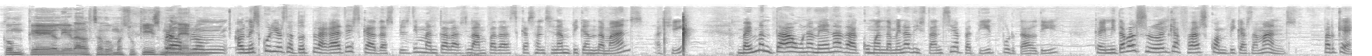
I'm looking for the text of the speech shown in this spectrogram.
Com que li agrada el sadomasoquisme, Però, nena. però el més curiós de tot plegat és que després d'inventar les làmpades que s'encenen picant de mans, així, va inventar una mena de comandament a distància petit, portàtil, que imitava el soroll que fas quan piques de mans. Per què?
